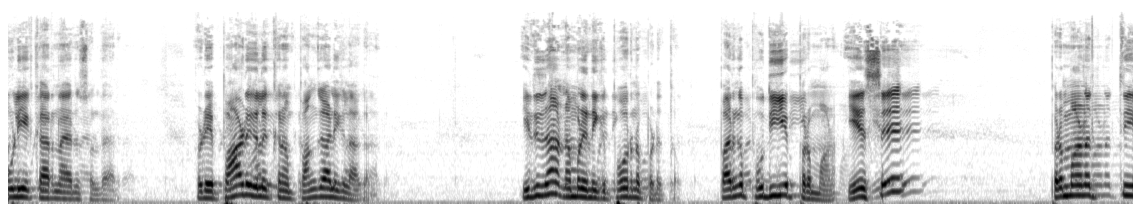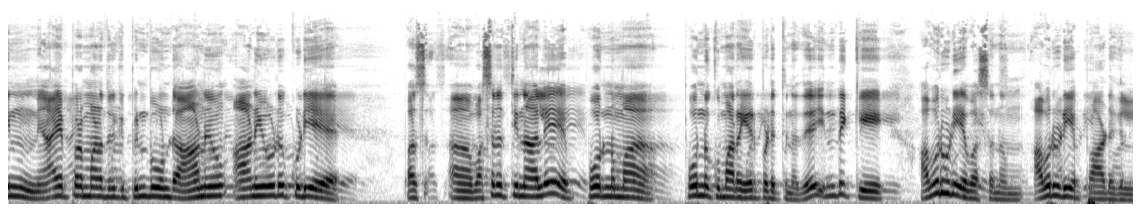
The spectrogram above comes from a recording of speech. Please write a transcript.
ஊழியக்காரனாருன்னு சொல்கிறார் அவருடைய பாடுகளுக்கு நாம் பங்காளிகளாகணும். இதுதான் நம்மளை இன்னைக்கு பூர்ணப்படுத்தும். பாருங்க புதிய பிரமாணம். இயேசு பிரமாணத்தின் நியாயப்பிரமாணத்திற்கு பின்பு உண்டு. ஆணையோ ஆணையோடு கூடிய வச வசனத்தினாலே பூர்ணமாக பூர்ணகுமாரன் ஏற்படுத்தினது. இன்றைக்கு அவருடைய வசனம் அவருடைய பாடுகள்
